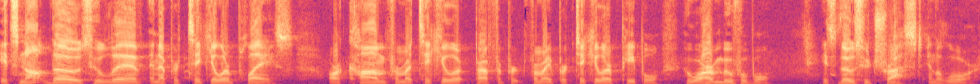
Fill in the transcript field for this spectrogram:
It's not those who live in a particular place or come from a particular, from a particular people who are movable. It's those who trust in the Lord.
